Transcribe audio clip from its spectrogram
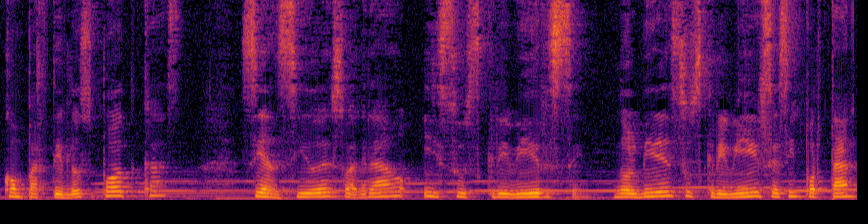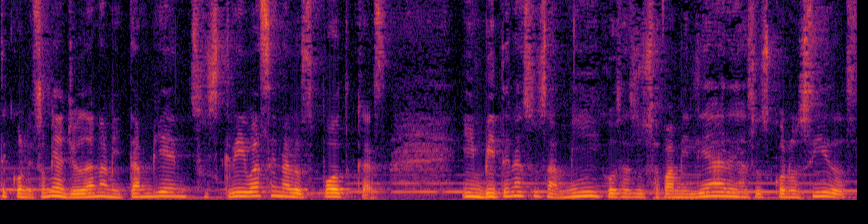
compartir los podcasts si han sido de su agrado y suscribirse. No olviden suscribirse, es importante, con eso me ayudan a mí también. Suscríbanse a los podcasts, inviten a sus amigos, a sus familiares, a sus conocidos.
